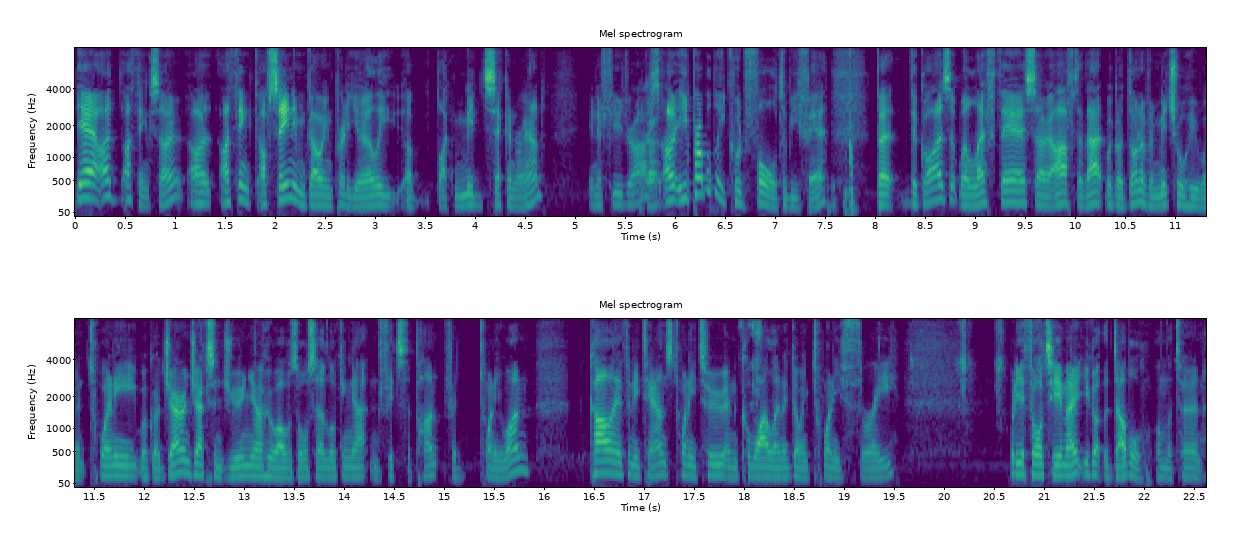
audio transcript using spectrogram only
yeah, I, I think so. I, I think I've seen him going pretty early, uh, like mid second round in a few drafts. Okay. Uh, he probably could fall, to be fair. But the guys that were left there, so after that, we've got Donovan Mitchell, who went 20. We've got Jaren Jackson Jr., who I was also looking at and fits the punt for 21. Karl-Anthony Towns, 22, and Kawhi Leonard going 23. What are your thoughts here, mate? You got the double on the turn.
